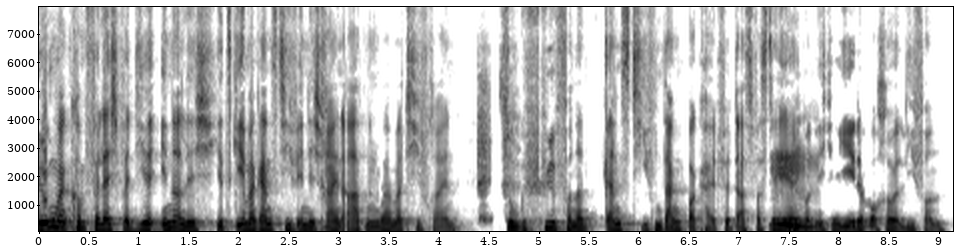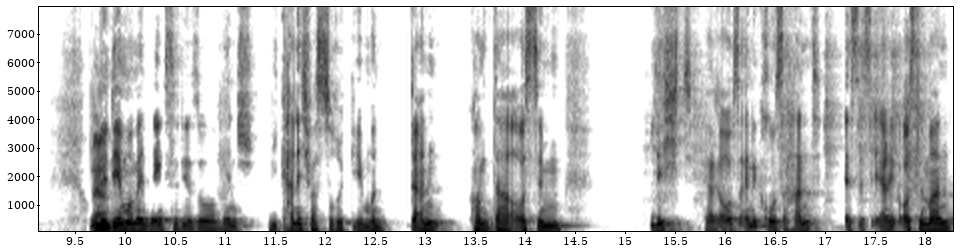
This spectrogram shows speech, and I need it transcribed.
irgendwann kommt vielleicht bei dir innerlich, jetzt geh mal ganz tief in dich rein, atmen mal, mal tief rein, so ein Gefühl von einer ganz tiefen Dankbarkeit für das, was der mm. Erik und ich ja jede Woche liefern. Und ja. in dem Moment denkst du dir so, Mensch, wie kann ich was zurückgeben? Und dann kommt da aus dem Licht heraus eine große Hand. Es ist Erik Osselmann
